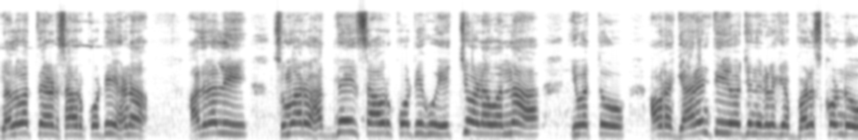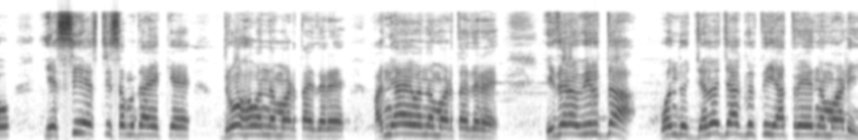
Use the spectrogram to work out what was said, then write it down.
ನಲವತ್ತೆರಡು ಸಾವಿರ ಕೋಟಿ ಹಣ. ಅದರಲ್ಲಿ ಸುಮಾರು ಹದಿನೈದು ಸಾವಿರ ಕೋಟಿಗೂ ಹೆಚ್ಚು ಹಣವನ್ನು ಇವತ್ತು ಅವರ ಗ್ಯಾರಂಟಿ ಯೋಜನೆಗಳಿಗೆ ಬಳಸ್ಕೊಂಡು ಎಸ್ ಸಿ ಎಸ್ ಟಿ ಸಮುದಾಯಕ್ಕೆ ದ್ರೋಹವನ್ನು ಮಾಡ್ತಾ ಇದ್ದಾರೆ, ಅನ್ಯಾಯವನ್ನು ಮಾಡ್ತಾ ಇದ್ದಾರೆ. ಇದರ ವಿರುದ್ಧ ಒಂದು ಜನಜಾಗೃತಿ ಯಾತ್ರೆಯನ್ನು ಮಾಡಿ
